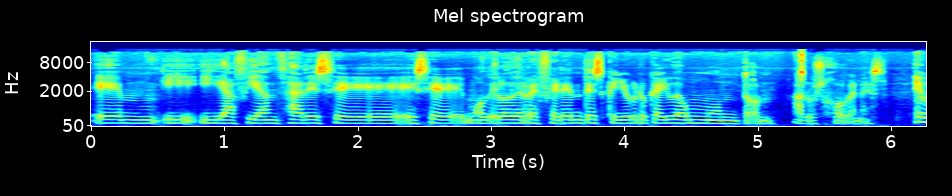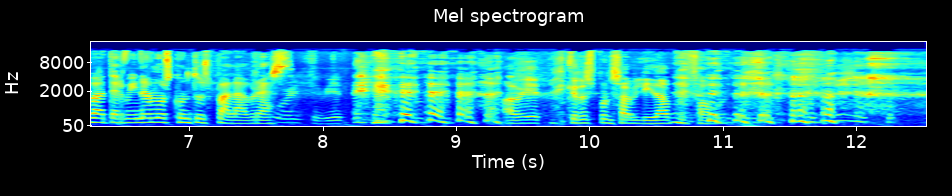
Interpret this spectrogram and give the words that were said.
y, y afianzar ese ese, modelo de referentes que yo creo que ayuda un montón a los jóvenes. Eva, terminamos con tus palabras. a ver, qué responsabilidad, por favor.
